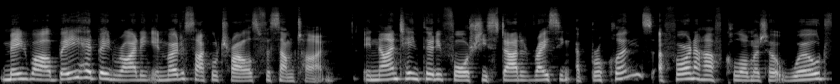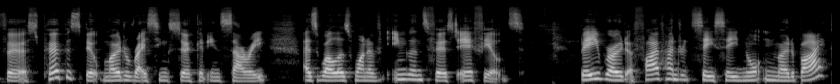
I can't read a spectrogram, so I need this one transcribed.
Meanwhile, B had been riding in motorcycle trials for some time. In 1934, she started racing at Brooklands, a four and a half kilometre world first purpose built motor racing circuit in Surrey, as well as one of England's first airfields. Bee rode a 500cc Norton motorbike,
